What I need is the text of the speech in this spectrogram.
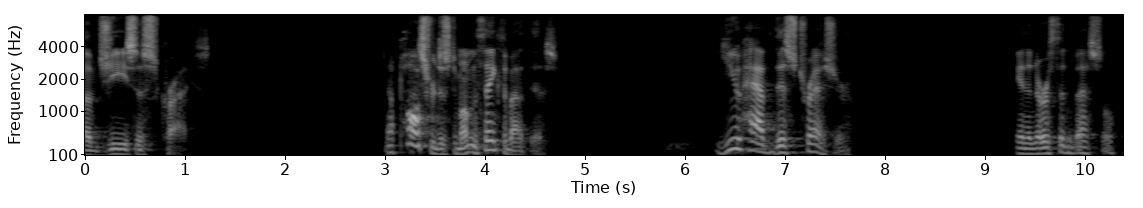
of Jesus Christ. Now, pause for just a moment and think about this. You have this treasure in an earthen vessel.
